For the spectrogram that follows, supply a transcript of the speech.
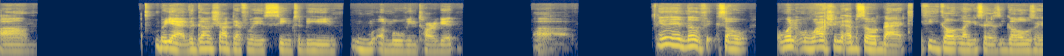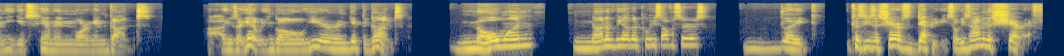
um but yeah the gunshot definitely seemed to be a moving target uh and then another thing so when watching the episode back he go like he says he goes and he gets him and morgan guns uh he's like yeah we can go here and get the guns no one none of the other police officers like because he's a sheriff's deputy, so he's not even the sheriff.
